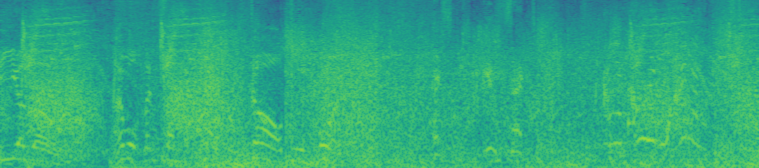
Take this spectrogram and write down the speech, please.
me alone. I won't let some mechanical doll to inform me. Pesky insect! I have already analyzed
